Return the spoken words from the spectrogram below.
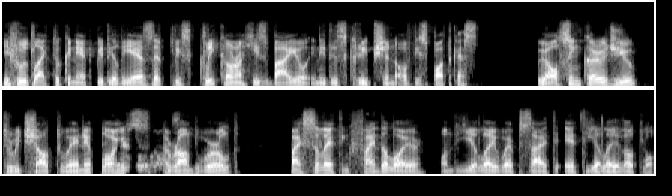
If you would like to connect with Elieser, please click on his bio in the description of this podcast. We also encourage you to reach out to any lawyers around the world by selecting Find a Lawyer on the ELA website at ela.law.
